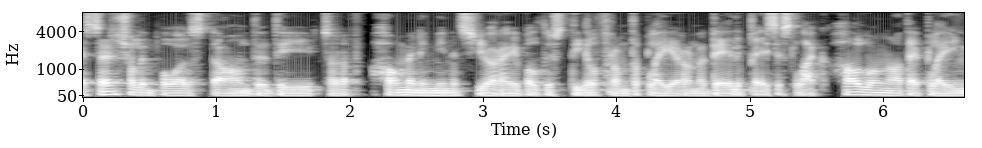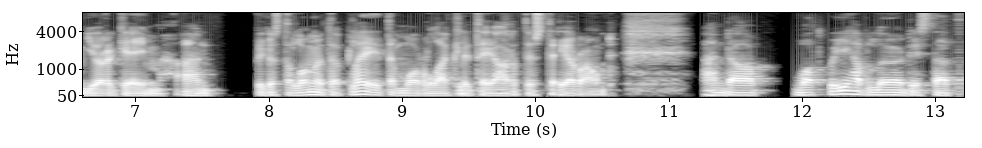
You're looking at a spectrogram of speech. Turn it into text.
essentially boils down to the sort of how many minutes you're able to steal from the player on a daily basis like how long are they playing your game and because the longer they play the more likely they are to stay around and uh, what we have learned is that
